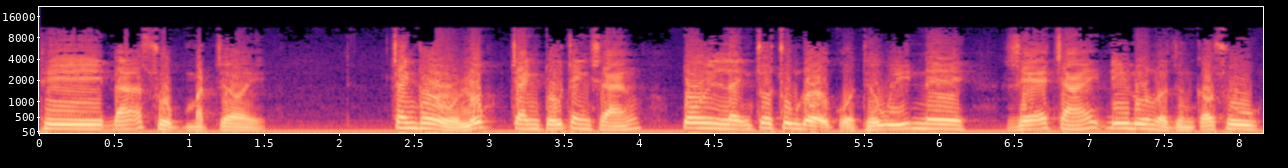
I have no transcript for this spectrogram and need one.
thì đã sụp mặt trời. Tranh thủ lúc tranh tối tranh sáng, tôi lệnh cho trung đội của thiếu úy Nê rẽ trái đi luôn vào rừng cao su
